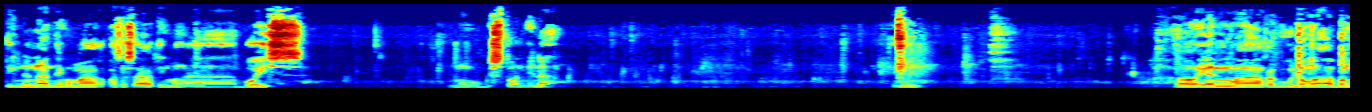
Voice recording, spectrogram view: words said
Tingnan natin kung makakapasa sa ating mga ah, boys. Magugustuhan nila. Okay. Oh, yan mga kagulong ha, habang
